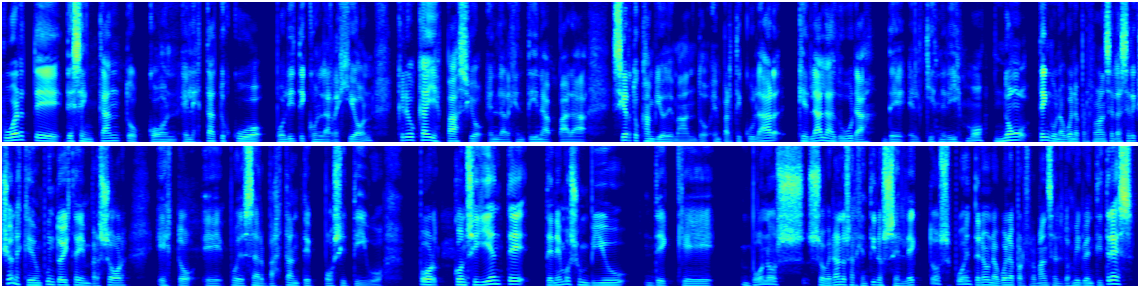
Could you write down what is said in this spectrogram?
fuerte desencanto con el status quo político en la región, creo que hay espacio en la Argentina para cierto cambio de mando, en particular que la ala dura del kirchnerismo no tenga una buena performance en las elecciones, que de un punto de vista de inversor esto eh, puede ser bastante positivo. Por consiguiente, tenemos un view de que bonos soberanos argentinos selectos pueden tener una buena performance en el 2023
